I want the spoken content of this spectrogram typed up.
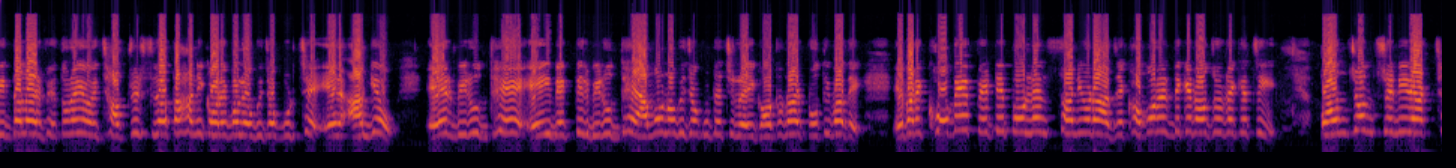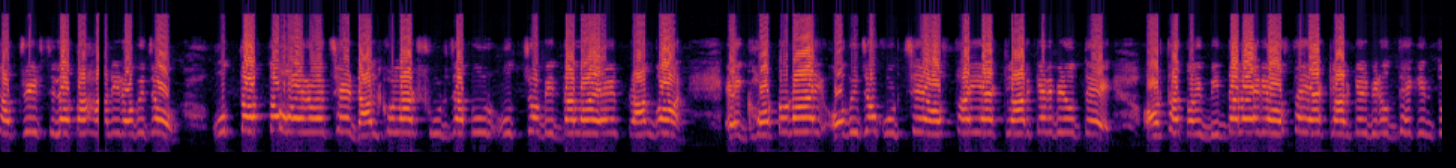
বিদ্যালয়ের ভেতরেই ওই ছাত্রীর শ্লীলতাহানি করে বলে অভিযোগ উঠছে। এর আগেও এর বিরুদ্ধে, এই ব্যক্তির বিরুদ্ধে এমন অভিযোগ উঠেছিল। এই ঘটনার প্রতিবাদে এবারে ক্ষোভে ফেটে পড়লেন স্থানীয়রা। যে খবরের দিকে নজর রেখেছি, পঞ্চম শ্রেণির এক ছাত্রীর শ্লীলতাহানির অভিযোগ উত্তপ্ত হয়ে রয়েছে ডালখোলার সূর্যাপুর উচ্চ বিদ্যালয়ের প্রাঙ্গণ। এই ঘটনায় অভিযোগ উঠছে অস্থায়ী এক ক্লার্কের বিরুদ্ধে। অর্থাৎ ওই বিদ্যালয়ের অস্থায়ী এক ক্লার্কের বিরুদ্ধে কিন্তু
